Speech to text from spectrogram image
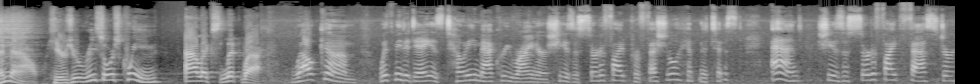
And now, here's your resource queen, Alex Litwack. Welcome. With me today is Tony Macri Reiner. She is a certified professional hypnotist and she is a certified faster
